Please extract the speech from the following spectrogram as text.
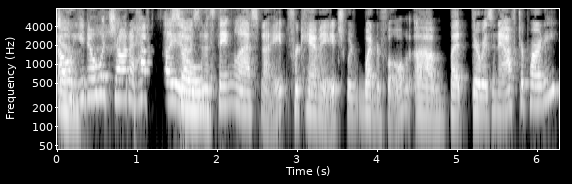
oh, yeah. oh, you know what, John? I have to tell you, so, I was at a thing last night for CAMH, was wonderful. Um, but there was an after party,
